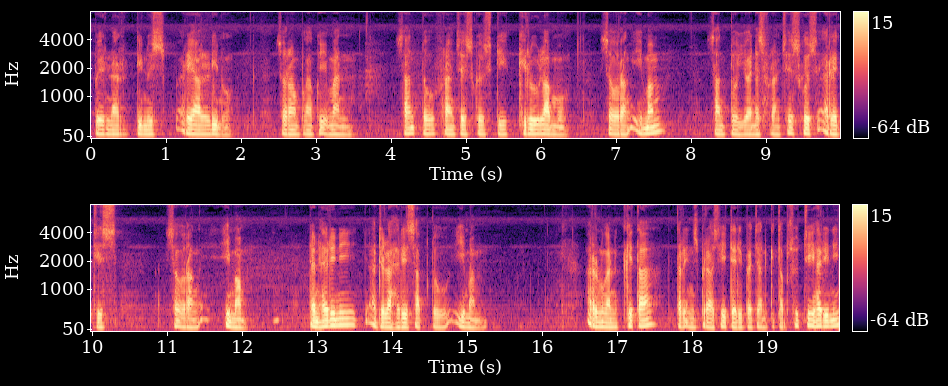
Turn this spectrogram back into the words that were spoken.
Bernardinus Realino, seorang pengaku iman, Santo Franciscus di Girolamo, seorang imam, Santo Yohanes Franciscus Regis, seorang imam. Dan hari ini adalah hari Sabtu Imam. Renungan kita terinspirasi dari bacaan kitab suci hari ini.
